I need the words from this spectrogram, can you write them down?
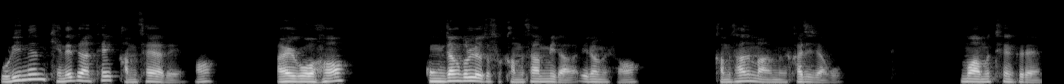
우리는 걔네들한테 감사해야 돼. 어? 아이고 어? 공장 돌려줘서 감사합니다. 이러면서 감사하는 마음을 가지자고. 뭐 아무튼 그래.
